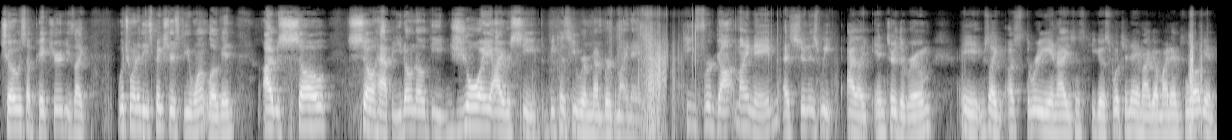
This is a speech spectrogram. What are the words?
chose a picture. He's like, "Which one of these pictures do you want, Logan?" I was so so happy. You don't know the joy I received because he remembered my name. He forgot my name as soon as we I like entered the room. He was like us three, and I just he goes, "What's your name?" I go, "My name's Logan."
